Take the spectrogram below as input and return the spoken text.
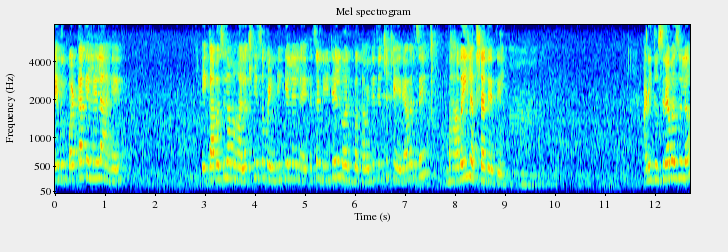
हे दुपट्टा केलेला आहे. एका बाजूला महालक्ष्मीचं पेंटिंग केलेलं आहे. त्याचं डिटेल वर्क बघा. म्हणजे त्याच्या चेहऱ्यावरचे भावही लक्षात येतील. आणि दुसऱ्या बाजूला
